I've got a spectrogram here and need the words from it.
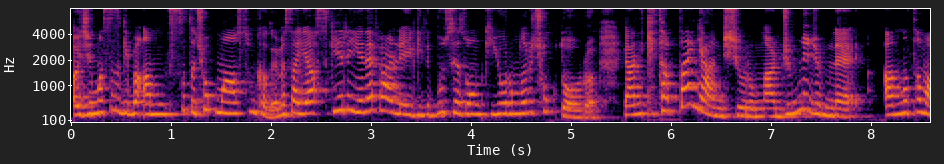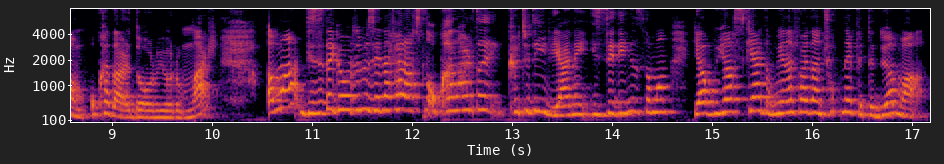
acımasız gibi anlatısı da çok masum kalıyor. Mesela Yaskier'in Yennefer'le ilgili bu sezonki yorumları çok doğru. Yani kitaptan gelmiş yorumlar cümle cümle anlatamam o kadar doğru yorumlar. Ama dizide gördüğümüz Yennefer aslında o kadar da kötü değil. Yani izlediğiniz zaman ya bu Yaskier de bu Yennefer'den çok nefret ediyor ama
